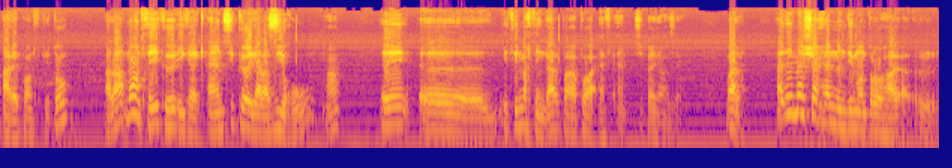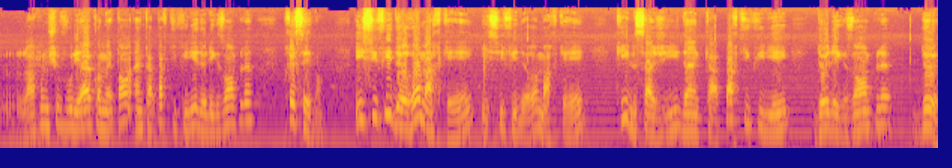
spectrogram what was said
à répondre plutôt. Voilà, montrer que yn supérieur égal à 0 hein, euh, est une martingale par rapport à fn supérieur égal à 0. Voilà. هذه ماشي راح نديمونطروها راح نشوفوا ليها comme étant un cas particulier de l'exemple précédent. Il suffit de remarquer, il suffit de remarquer qu'il s'agit d'un cas particulier de l'exemple 2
